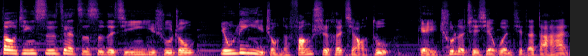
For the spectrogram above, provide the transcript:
道金斯在《自私的基因》一书中，用另一种的方式和角度，给出了这些问题的答案。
